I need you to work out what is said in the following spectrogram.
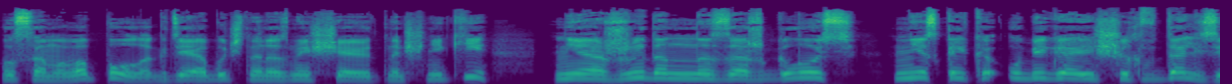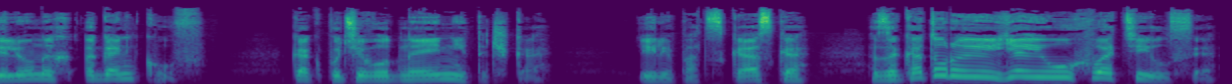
у самого пола, где обычно размещают ночники, неожиданно зажглось несколько убегающих вдаль зеленых огоньков, как путеводная ниточка. Или подсказка, за которую я и ухватился,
